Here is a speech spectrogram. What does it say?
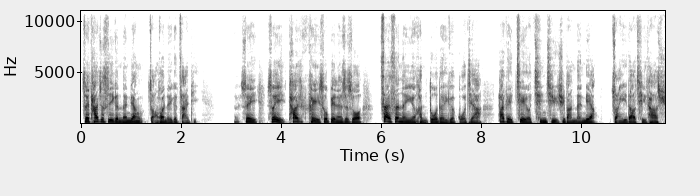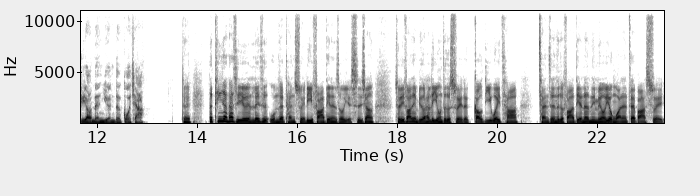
所以它就是一个能量转换的一个载体。所以，所以它可以说变成是说，再生能源很多的一个国家，它可以借由氢气去把能量转移到其他需要能源的国家。对，那听下它其实有点类似我们在谈水力发电的时候也是，像水力发电，比如它利用这个水的高低位差产生这个发电，那你没有用完了，再把水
